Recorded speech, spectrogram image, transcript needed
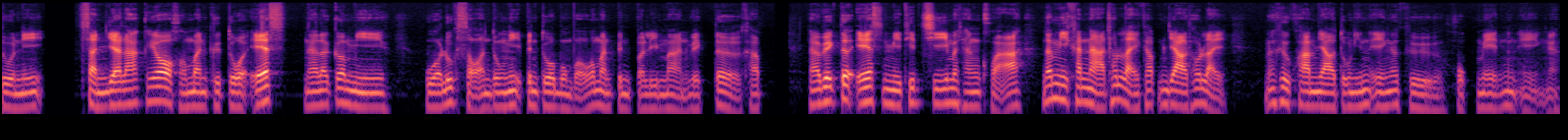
ตัวนี้ สัญลักษณ์ย่อของมันคือตัว S นะแล้วก็มีหัวลูกศรตรงนี้เป็นตัวบ่งบอกว่ามันเป็นปริมาณเวกเตอร์ครับนะเวกเตอร์ S มีทิศชี้มาทางขวา แล้วมีขนาดเท่าไหร่ครับยาวเท่าไหร่นั่นคือความยาวตรงนี้นั่นเองก็คือ 6 เมตรนั่นเองนะ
